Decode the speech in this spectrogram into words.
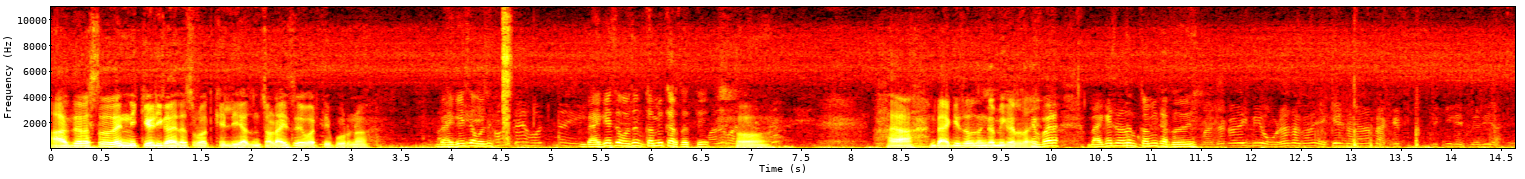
अर्ध्या रस्त्यात त्यांनी केळी खायला सुरुवात केली अजून चढायचंय वरती पूर्ण. बॅगेचं वजन बॅगेचं वजन कमी करतात ते. हो. हा बॅगीचं वजन कमी करत आहे. बरं बॅगेचं वजन कमी करतात ते माझ्याकडे मी एवढ्या सगळ्या एक एक जणांना पॅकेट चिक्की घेतलेली आहे.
